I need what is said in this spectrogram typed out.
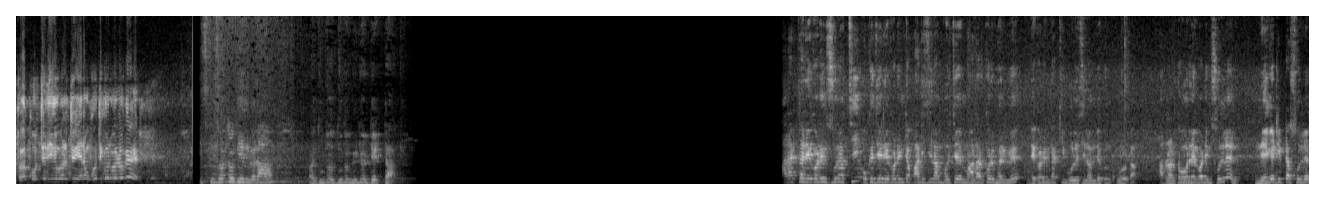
তোমার করতে দিন বলে তুমি এরকম ক্ষতি করবে স্ক্রিনশটটাও দিয়ে দিবে না। দুটো দুটো ভিডিও ডেটটা আর একটা রেকর্ডিং শোনাচ্ছি, ওকে যে রেকর্ডিংটা পাঠিয়েছিলাম, বলছে মার্ডার করে ফেলবে। রেকর্ডিংটা কি বলেছিলাম দেখুন পুরোটা। আপনারা তো ওর রেকর্ডিং শুনলেন? নেগেটিভটা শুনলেন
